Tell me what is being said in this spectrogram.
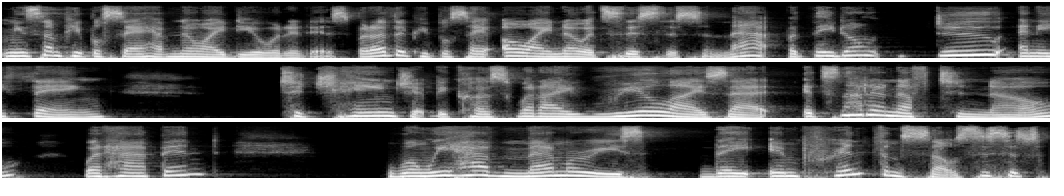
I mean, some people say I have no idea what it is, but other people say, oh, I know it's this, this, and that, but they don't do anything to change it because what I realize that it's not enough to know what happened. When we have memories, they imprint themselves. This is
